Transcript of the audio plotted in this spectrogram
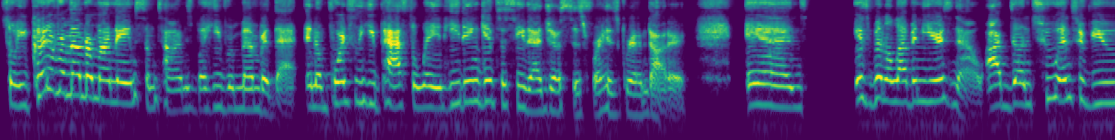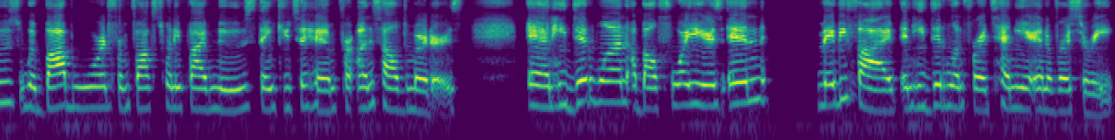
So he couldn't remember my name sometimes, but he remembered that. And unfortunately, he passed away and he didn't get to see that justice for his granddaughter. And it's been 11 years now. I've done two interviews with Bob Ward from Fox 25 News. Thank you to him for Unsolved Murders. And he did one about four years in, maybe five, and he did one for a 10 year anniversary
